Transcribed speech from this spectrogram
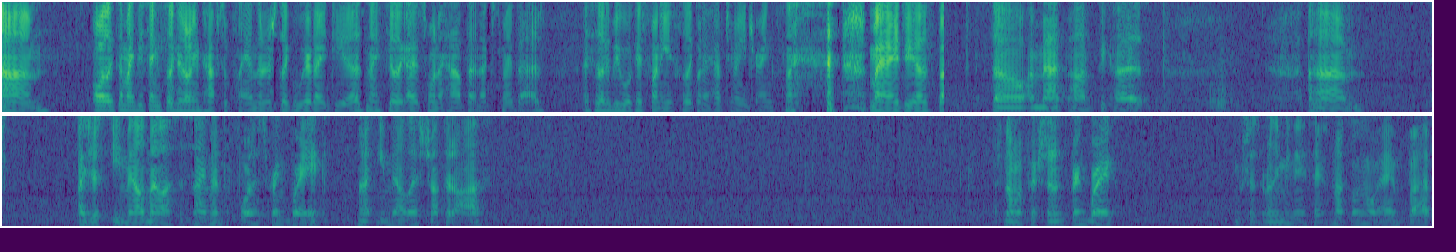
Um, or like there might be things like I don't even have to plan, they're just like weird ideas and I feel like I just want to have that next to my bed. I feel like it'd be wicked funny for like when I have too many drinks, my ideas. But So I'm mad pumped because um, I just emailed my last assignment before the spring break. Not emailed, I just dropped it off. So I'm officially on spring break, which doesn't really mean anything, I'm not going away, but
